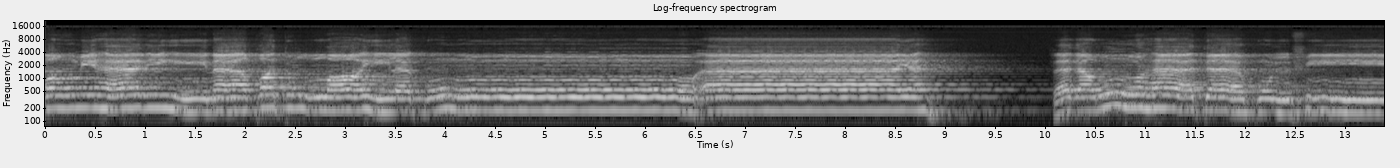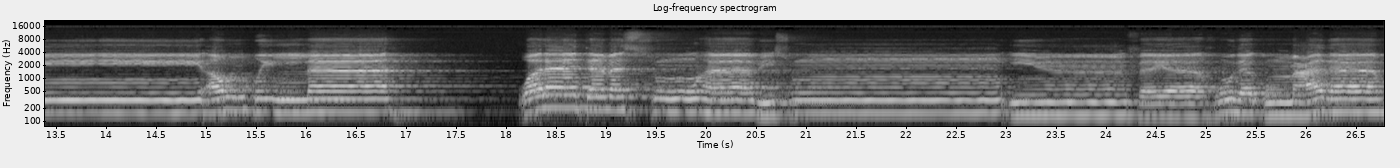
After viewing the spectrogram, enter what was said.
قوم هذه ناقة الله لكم آية فذروها تاكل في أرض الله ولا تمسوها بسوء فياخذكم عذاب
